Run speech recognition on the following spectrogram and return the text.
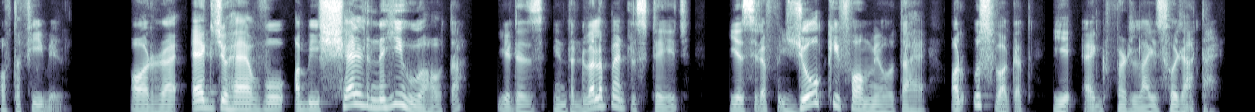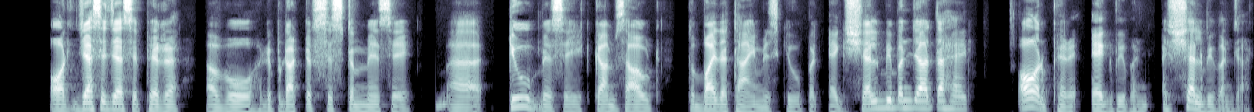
of the female اور ایگ جو ہے وہ ابھی شیلڈ نہیں ہوا ہوتا. It is in the developmental stage یہ صرف یوگ کی فارم میں ہوتا ہے اور اس وقت یہ ایگ فرٹیلائز ہو جاتا ہے. اور جیسے جیسے پھر وہ ریپروڈکٹیو سسٹم میں سے ٹیوب میں سے اٹ کمس آؤٹ تو بائی دا ٹائم اس کے اوپر ایگ شیل بھی بن جاتا ہے اور پھر ایگ بھی بن شیل بھی بن جاتا ہے.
